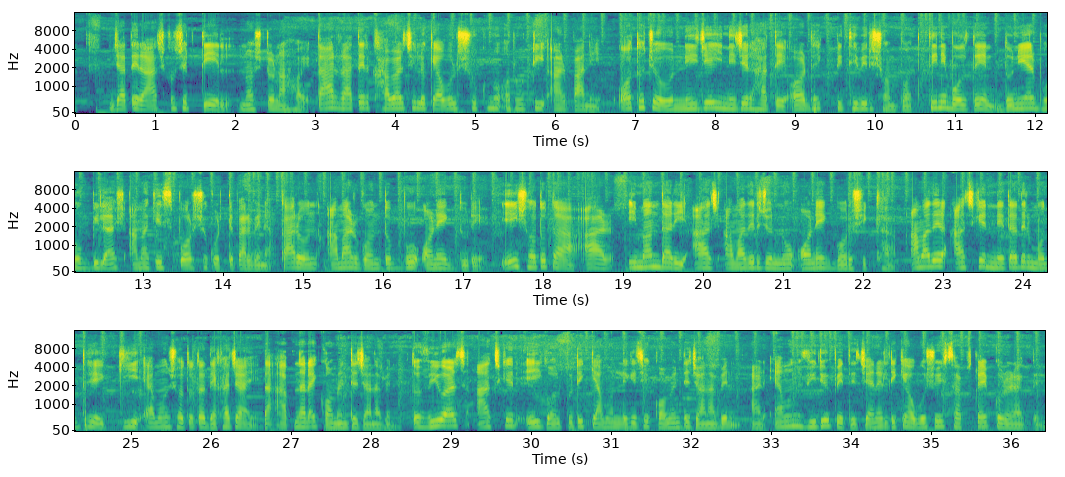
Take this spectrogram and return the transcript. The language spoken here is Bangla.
যাতে রাজকোষের তেল নষ্ট না হয়। তার রাতের খাবার ছিল কেবল শুকনো রুটি আর পানি। অথচ নিজেই নিজের হাতে অর্ধেক পৃথিবীর সম্পদ। তিনি বলতেন, দুনিয়ার ভোগবিলাস আমাকে স্পর্শ করতে পারবে না, কারণ আমার গন্তব্য অনেক দূরে। এই সততা আর ইমানদারি আজ আমাদের জন্য অনেক বড় শিক্ষা। আমাদের আজকের নেতাদের মধ্যে কি এমন সততা দেখা যায়, তা আপনারাই কমেন্টে জানাবেন। তো ভিউয়ার্স, আজকের এই গল্পটি কেমন লেগেছে কমেন্টে জানাবেন, আর এমন ভিডিও পেতে চ্যানেলটিকে অবশ্যই সাবস্ক্রাইব করে রাখবেন।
